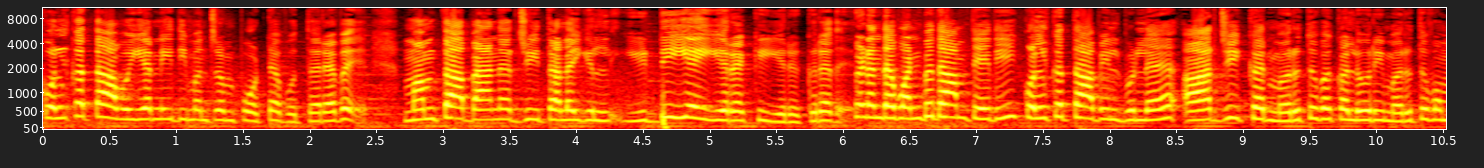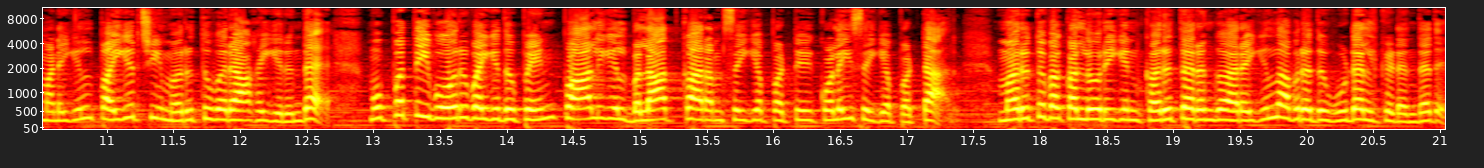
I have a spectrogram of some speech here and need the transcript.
கொல்கத்தா உயர்நீதிமன்றம் போட்ட உத்தரவு மம்தா பானர்ஜி தலையில் இடியை இறக்கி இருக்கிறது. கடந்த ஒன்பதாம் தேதி கொல்கத்தாவில் உள்ள ஆர்ஜிகர் மருத்துவக் கல்லூரி மருத்துவமனையில் பயிற்சி மருத்துவராக இருந்த முப்பத்தி ஓரு வயது பெண் பாலியல் பலாத்காரம் செய்யப்பட்டு கொலை செய்யப்பட்டார். மருத்துவக் கல்லூரியின் கருத்தரங்கு அறையில் அவரது உடல் கிடந்தது.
